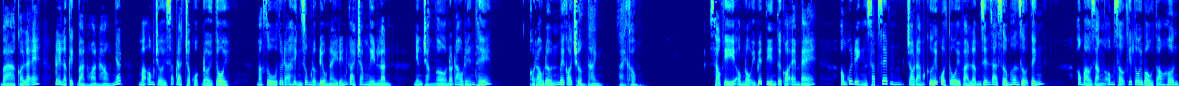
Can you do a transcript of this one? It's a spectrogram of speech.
Và có lẽ đây là kịch bản hoàn hảo nhất Mà ông trời sắp đặt cho cuộc đời tôi. Mặc dù tôi đã hình dung được điều này đến cả trăm nghìn lần Nhưng chẳng ngờ nó đau đến thế. Có đau đớn mới có trưởng thành Phải không? Sau khi ông nội biết tin tôi có em bé Ông quyết định sắp xếp cho đám cưới của tôi và Lâm diễn ra sớm hơn dự tính. Ông bảo rằng ông sợ khi tôi bầu to hơn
